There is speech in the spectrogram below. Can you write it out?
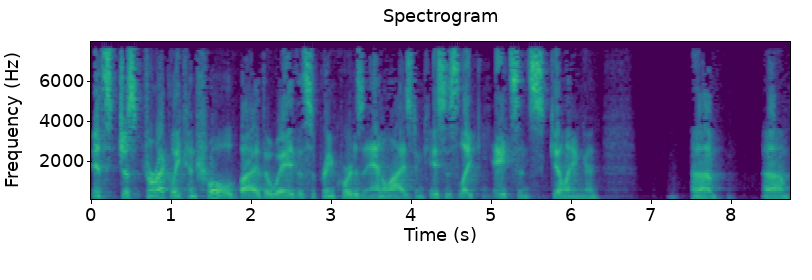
it's just directly controlled by the way the Supreme Court has analyzed in cases like Yates and Skilling and Um, um,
